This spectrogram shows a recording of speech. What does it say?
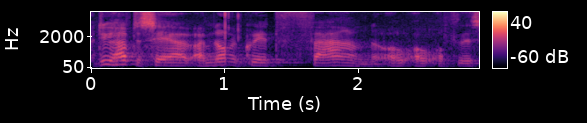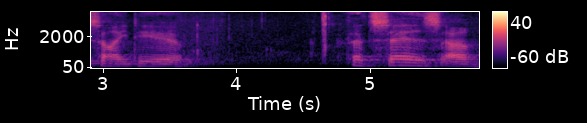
I do have to say, I'm not a great fan of, of this idea that says, um,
